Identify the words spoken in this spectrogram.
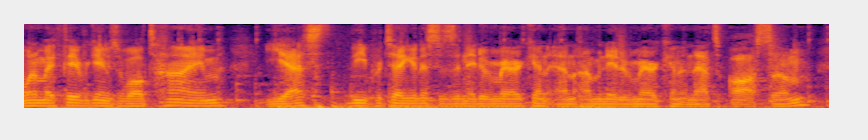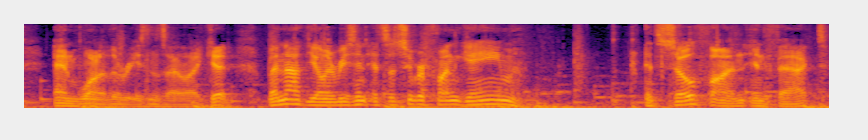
one of my favorite games of all time. Yes, the protagonist is a Native American, and I'm a Native American, and that's awesome. And one of the reasons I like it, but not the only reason. It's a super fun game. It's so fun, in fact,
